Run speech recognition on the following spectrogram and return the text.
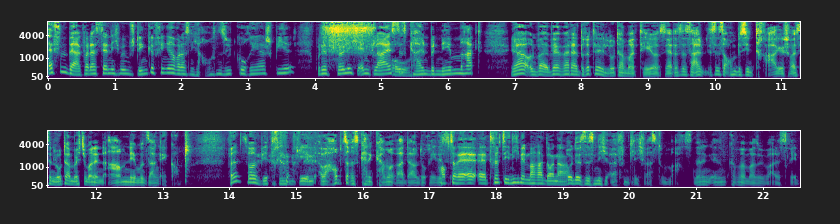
Effenberg, war das der nicht mit dem Stinkefinger, war das nicht auch ein Südkorea-Spiel, wo der völlig entgleist ist, Oh. kein Benehmen hat, ja, und wer, war der dritte? Lothar Matthäus, ja, das ist halt, das ist auch ein bisschen tragisch, weißt du, Lothar möchte man in den Arm nehmen und sagen, ey komm, soll man Bier trinken gehen, aber Hauptsache ist keine Kamera da und du redest Hauptsache, er, er trifft dich nicht mit Maradona. und es ist nicht öffentlich, was du machst. Ne? Dann können wir mal so über alles reden.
